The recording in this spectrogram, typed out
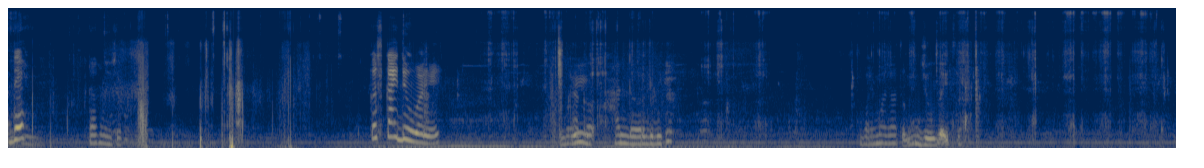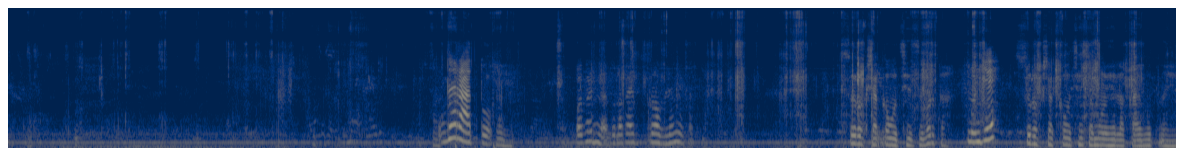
दे. टाक ना याच्यात. कस काय देऊ बाई हांड्यावर गेली. बाई माझ्या हातात जीव द्यायचा. धरा तो. पकड ना तुला काय प्रॉब्लेम आहे का? सुरक्षा कवच ह्याचं बरं का. म्हणजे? सुरक्षा कवच ह्याच्यामुळे ह्याला काय होत नाही.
